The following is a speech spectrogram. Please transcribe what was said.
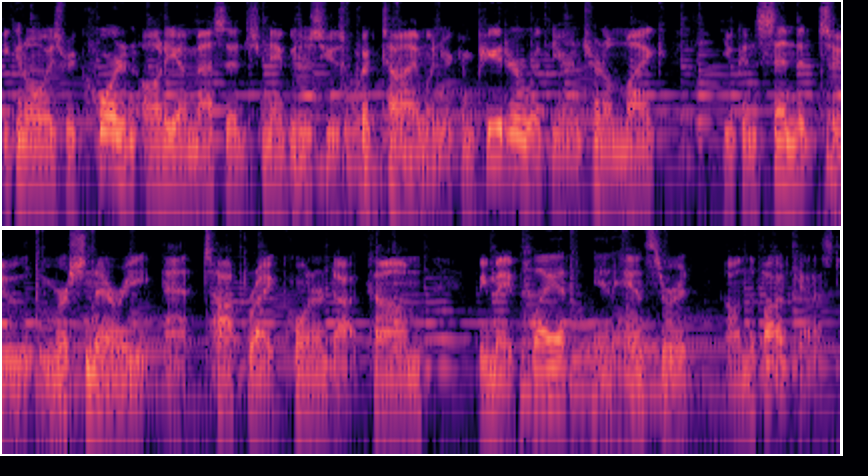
you can always record an audio message. Maybe just use QuickTime on your computer with your internal mic. You can send it to mercenary at toprightcorner.com. We may play it and answer it on the podcast.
